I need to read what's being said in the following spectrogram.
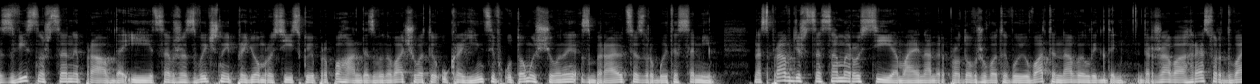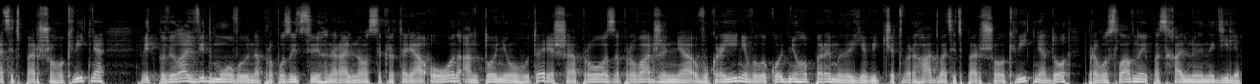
Звісно ж, це неправда, і це вже звичний прийом російської пропаганди звинувачувати українців у тому, що вони збираються зробити самі. Насправді ж це саме Росія має намір продовжувати воювати на Великдень. Держава-агресор 21 квітня відповіла відмовою на пропозицію генерального секретаря ООН Антоніо Гутеріша про запровадження в Україні великоднього перемир'я від четверга 21 квітня до православної пасхальної неділі.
